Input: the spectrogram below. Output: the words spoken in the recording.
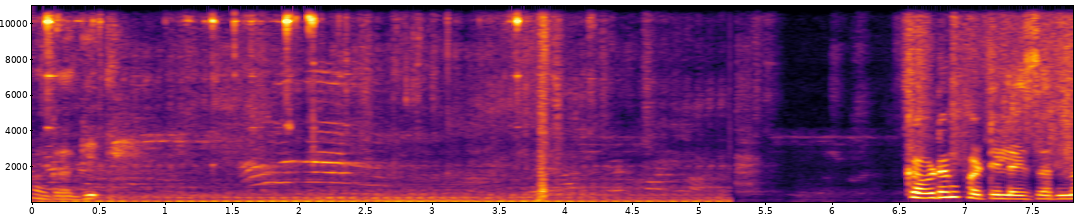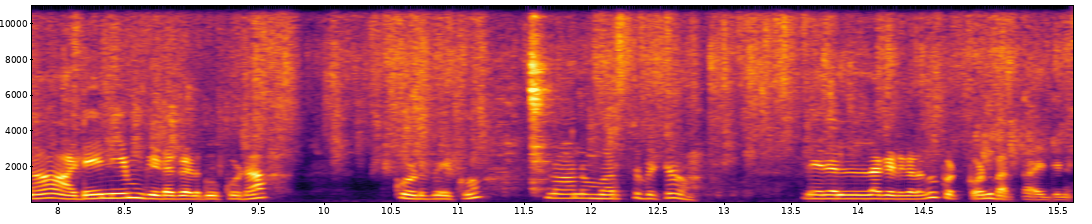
ಹಾಗಾಗಿ. ಕೌಡಂಗ್ ಫರ್ಟಿಲೈಸರ್ನ ಅಡೇನಿಯಮ್ ಗಿಡಗಳಿಗೂ ಕೂಡ ಕೊಡಬೇಕು. ನಾನು ಮರೆತು ಬಿಟ್ಟು ಬೇರೆಲ್ಲ ಗಿಡಗಳಿಗೂ ಕೊಟ್ಕೊಂಡು ಬರ್ತಾಯಿದ್ದೀನಿ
